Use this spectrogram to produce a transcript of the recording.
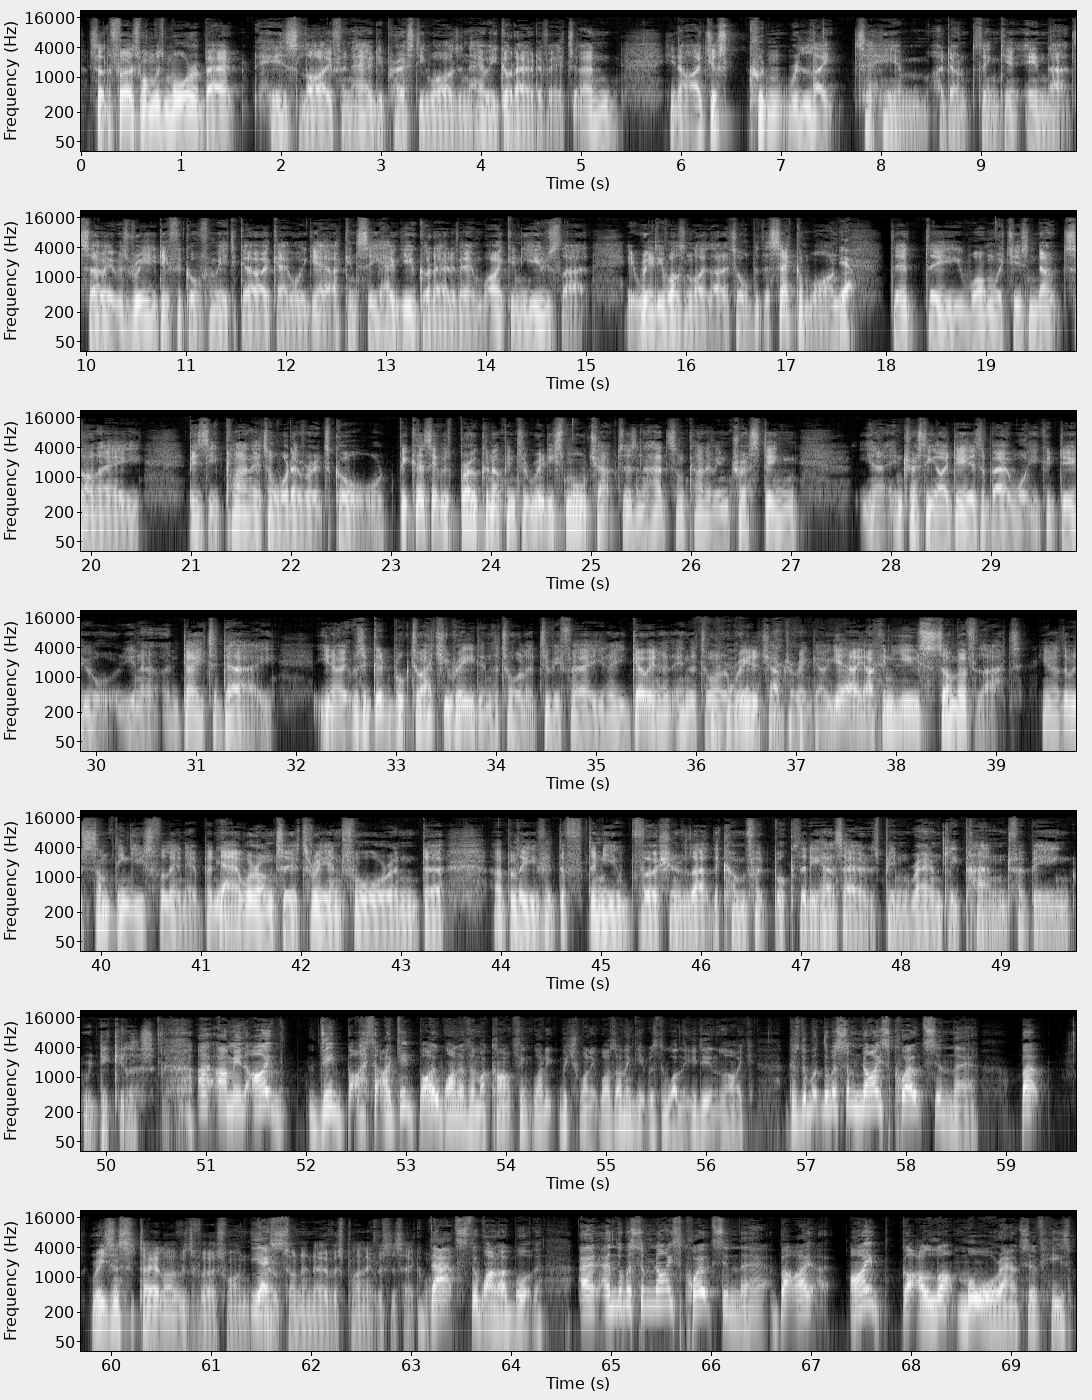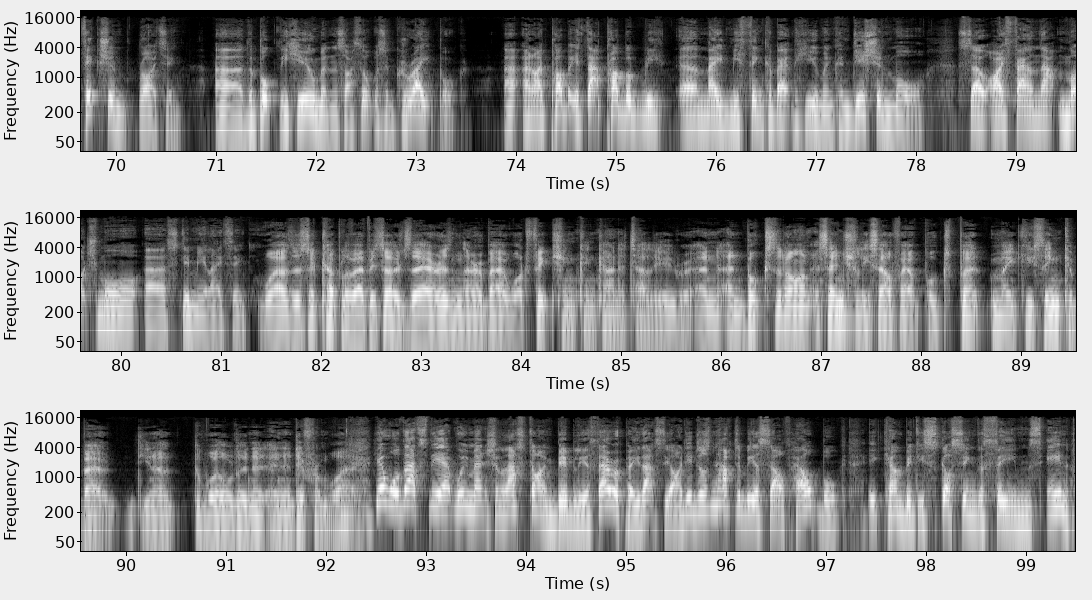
So the first one was more about his life and how depressed he was and how he got out of it. And, you know, I just couldn't relate to him, I don't think, in, in that. So it was really difficult for me to go, okay, well, yeah, I can see how you got out of it and I can use that. It really wasn't like that at all. But the second one, yeah. the, the one which is notes on a busy planet or whatever it's called, because it was broken up into really small chapters and had some kind of interesting, you know, interesting ideas about what you could do, you know, day to day you know, it was a good book to actually read in the toilet, to be fair. You know, you go in in the toilet, read a chapter of it and go, yeah, I can use some of that. You know, there was something useful in it. But yeah. now we're on to three and four. And uh, I believe the, the new version of that, the comfort book that he has out, has been roundly panned for being ridiculous. I, I mean, I did I, th- I did buy one of them. I can't think what it, which one it was. I think it was the one that you didn't like because there, there were some nice quotes in there. But Reasons to Stay Alive was the first one. Yes. Notes on a Nervous Planet was the second one. That's the one I bought. There. And, and there were some nice quotes in there, but I I got a lot more out of his fiction writing. Uh, the book The Humans I thought was a great book. Uh, and I probably that probably uh, made me think about the human condition more so I found that much more uh, stimulating. Well, there's a couple of episodes there, isn't there, about what fiction can kind of tell you, and and books that aren't essentially self-help books, but make you think about, you know, the world in a, in a different way. Yeah, well, that's the we mentioned last time bibliotherapy. That's the idea. It doesn't have to be a self-help book. It can be discussing the themes in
